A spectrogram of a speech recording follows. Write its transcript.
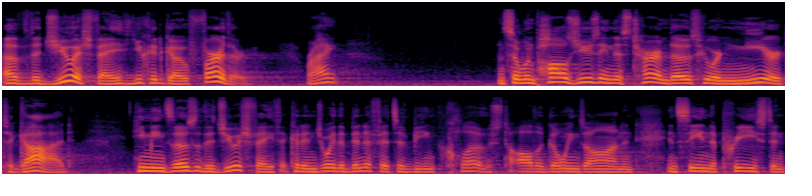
of the Jewish faith, you could go further, right? And so, when Paul's using this term, those who are near to God, he means those of the Jewish faith that could enjoy the benefits of being close to all the goings on and, and seeing the priest and,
